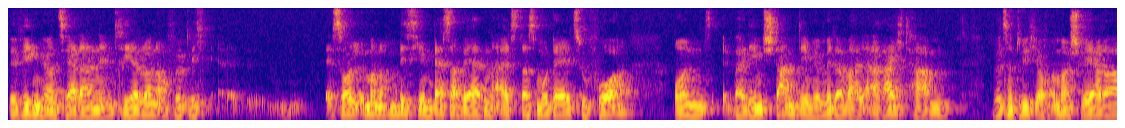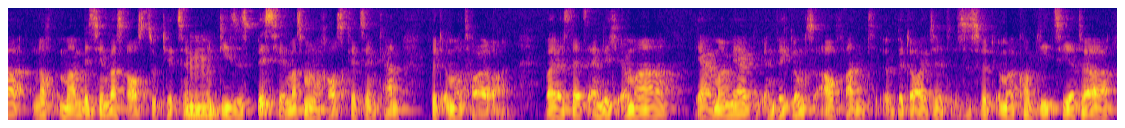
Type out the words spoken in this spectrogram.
bewegen wir uns ja dann im Triathlon auch wirklich, äh, es soll immer noch ein bisschen besser werden als das Modell zuvor. Und bei dem Stand, den wir mittlerweile erreicht haben, wird es natürlich auch immer schwerer, noch immer ein bisschen was rauszukitzeln. Mhm. Und dieses bisschen, was man noch rauskitzeln kann, wird immer teurer, weil es letztendlich immer, ja, immer mehr Entwicklungsaufwand äh, bedeutet. Es wird immer komplizierter,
